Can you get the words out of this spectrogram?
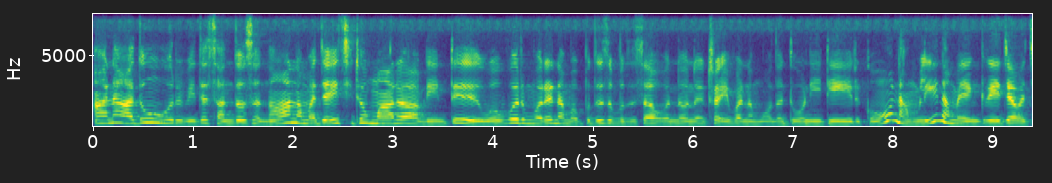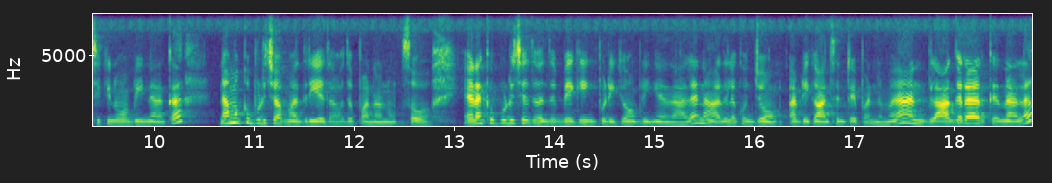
ஆனால் அதுவும் ஒரு வித சந்தோஷம்தான். நம்ம ஜெயிச்சிட்டோம் மாறா அப்படின்ட்டு ஒவ்வொரு முறை நம்ம புதுசு புதுசாக ஒன்று ஒன்று ட்ரை பண்ணும் போதும் தோணிகிட்டே இருக்கும். நம்மளையே நம்ம என்கரேஜாக வச்சுக்கணும் அப்படின்னாக்கா நமக்கு பிடிச்ச மாதிரி ஏதாவது பண்ணணும். ஸோ எனக்கு பிடிச்சது வந்து பேக்கிங் பிடிக்கும் அப்படிங்கிறதுனால நான் அதில் கொஞ்சம் அப்படி கான்சென்ட்ரேட் பண்ணுவேன். அண்ட் பிளாகராக இருக்கிறதுனால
